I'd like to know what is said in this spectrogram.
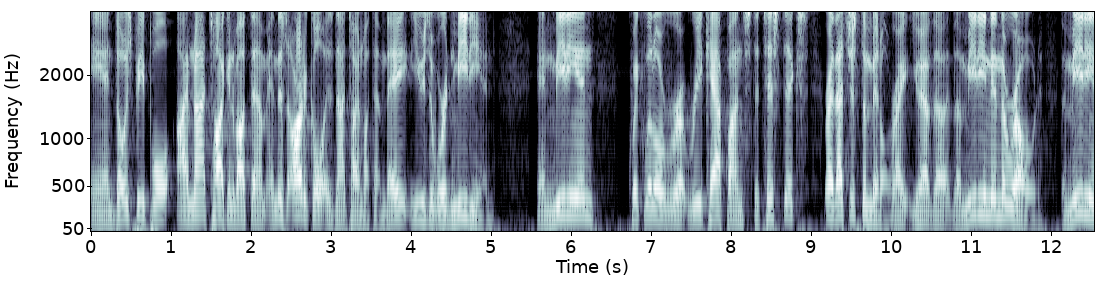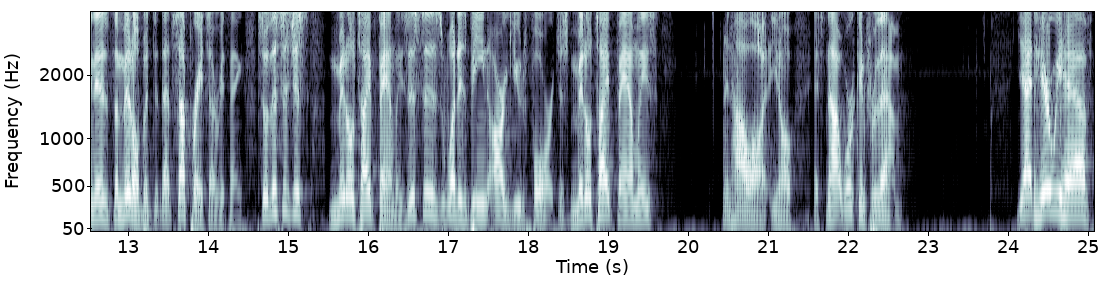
And those people, I'm not talking about them. And this article is not talking about them. They use the word median. And median Quick little re- recap on statistics. Right, that's just the middle, right? You have the, the median in the road. The median is the middle, but that separates everything. So this is just middle type families. This is what is being argued for. Just middle type families and how, uh, you know, it's not working for them. Yet here we have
